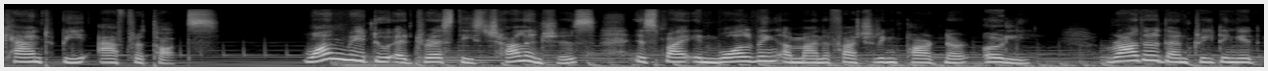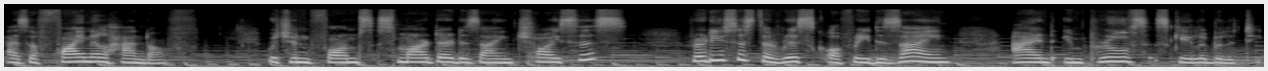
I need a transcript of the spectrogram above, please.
can't be afterthoughts. One way to address these challenges is by involving a manufacturing partner early, rather than treating it as a final handoff, which informs smarter design choices, reduces the risk of redesign, and improves scalability.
